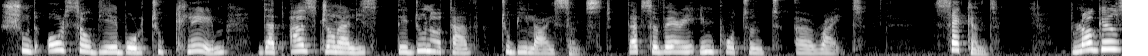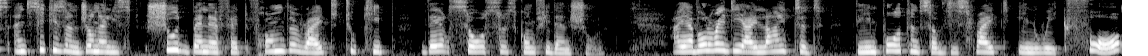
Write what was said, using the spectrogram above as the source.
should also be able to claim that as journalists, they do not have to be licensed. That's a very important uh, right. Second, bloggers and citizen journalists should benefit from the right to keep their sources confidential. I have already highlighted the importance of this right in week four,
